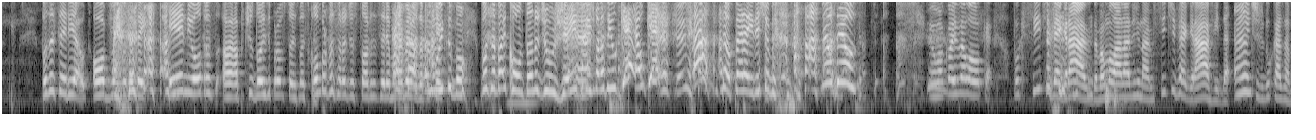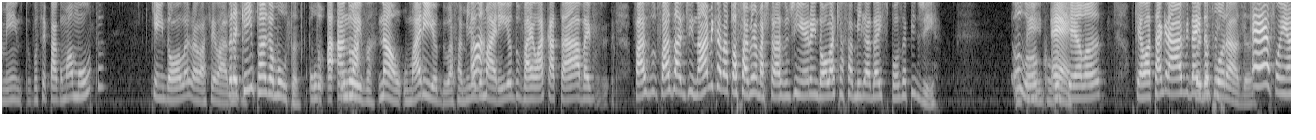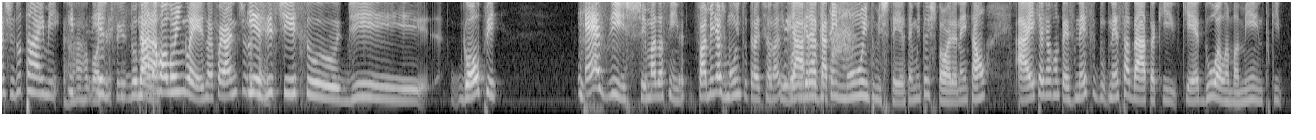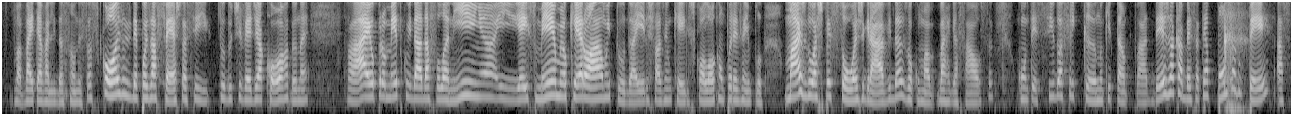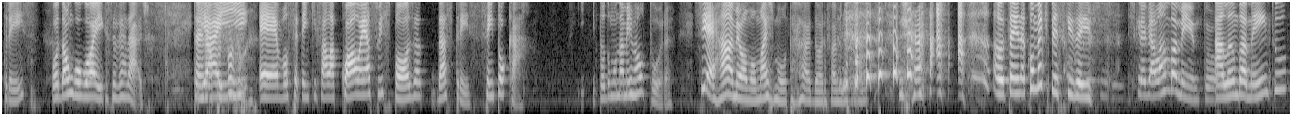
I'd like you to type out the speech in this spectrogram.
Você seria, óbvio que você tem N outras aptidões e profissões, mas como professora de história você seria maravilhosa. Muito bom. Você vai contando de um jeito é. que a gente fala assim, o quê? É o quê? Ah! Não, peraí, deixa eu... Meu Deus! É uma coisa louca. Porque se tiver grávida, vamos lá na dinâmica, se tiver grávida antes do casamento, você paga uma multa que em dólar, vai lá, sei lá. Peraí, quem paga a multa? O, a, a noiva. Não, o marido. A família ah. do marido vai lá catar, vai. Faz, faz a dinâmica da tua família, mas traz o dinheiro em dólar que a família da esposa pedir. Ô, louco. É. Porque ela porque ela tá grávida foi e você... É, foi antes do time. E, ah, gosto ex... do tá. nada rola um inglês, né? Foi antes do E existe isso de golpe? Existe, mas assim, famílias muito tradicionais assim, e África engravidar. tem muito mistério, tem muita história, né? Então, aí o que, é que acontece? Nesse, nessa data que, que é do alambamento, que vai ter a validação dessas coisas, e depois a festa, se tudo tiver de acordo, né? Falar, ah, eu prometo cuidar da fulaninha, e é isso mesmo, eu quero, a amo e tudo. Aí eles fazem o quê? Eles colocam, por exemplo, mais duas pessoas grávidas, ou com uma barriga falsa, com tecido africano que tampa desde a cabeça até a ponta do pé, as três. Vou dar um Google aí, que isso é verdade. Tá, e aí, é, você tem que falar qual é a sua esposa das três, sem tocar. E, e todo mundo na mesma altura. Se errar, meu amor, mais multa. Adoro família. Taina, como é que pesquisa isso? Escreve alambamento. Alambamento.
